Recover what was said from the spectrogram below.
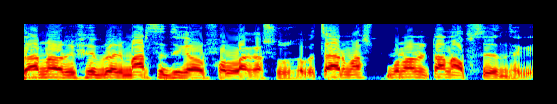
জানুয়ারি ফেব্রুয়ারি মার্চের থেকে আবার ফল লাগা শুরু হবে। চার মাস পনেরো টান অফ সিজন থাকে।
